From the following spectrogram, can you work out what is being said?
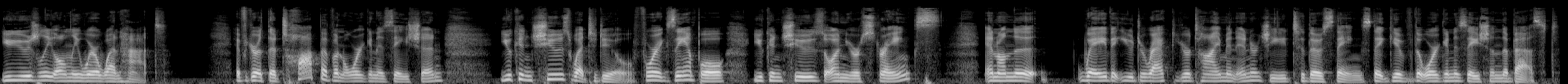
you usually only wear one hat. If you're at the top of an organization, you can choose what to do. For example, you can choose on your strengths and on the way that you direct your time and energy to those things that give the organization the best.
